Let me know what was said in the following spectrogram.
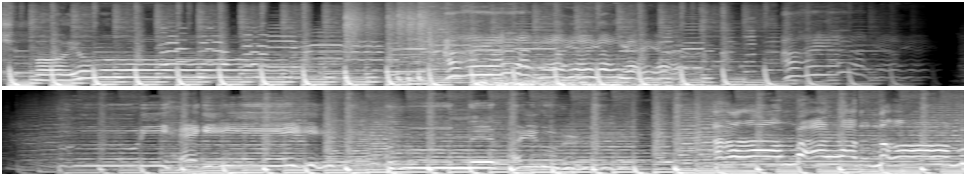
싶어요 애기 웃는 얼굴 안 발라도 너무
